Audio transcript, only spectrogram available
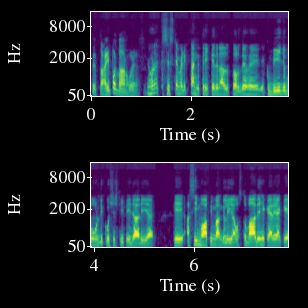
ਤੇ ਤਾਂ ਹੀ ਪ੍ਰਧਾਨ ਹੋਇਆ ਸੀ। ਹੁਣ ਇੱਕ ਸਿਸਟਮੈਟਿਕ ਢੰਗ ਤਰੀਕੇ ਦੇ ਨਾਲ ਤੁਰਦੇ ਹੋਏ ਇੱਕ ਬੀਜ ਬੋਣ ਦੀ ਕੋਸ਼ਿਸ਼ ਕੀਤੀ ਜਾ ਰਹੀ ਹੈ ਕਿ ਅਸੀਂ ਮਾਫੀ ਮੰਗ ਲਈ ਆ ਉਸ ਤੋਂ ਬਾਅਦ ਇਹ ਕਹਿ ਰਿਹਾ ਕਿ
